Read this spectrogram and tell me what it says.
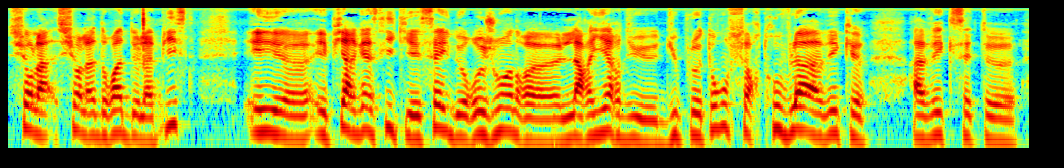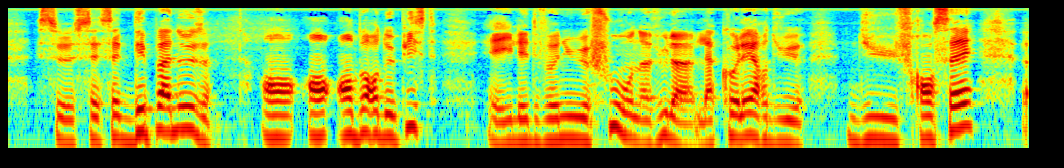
sur la, sur la droite de la piste. Et, euh, Pierre Gasly, qui essaye de rejoindre euh, l'arrière du, du peloton, se retrouve là avec, euh, avec cette, ce- ce- cette dépanneuse en, en- bord de piste. Et il est devenu fou. On a vu la, la colère du, du Français. Il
